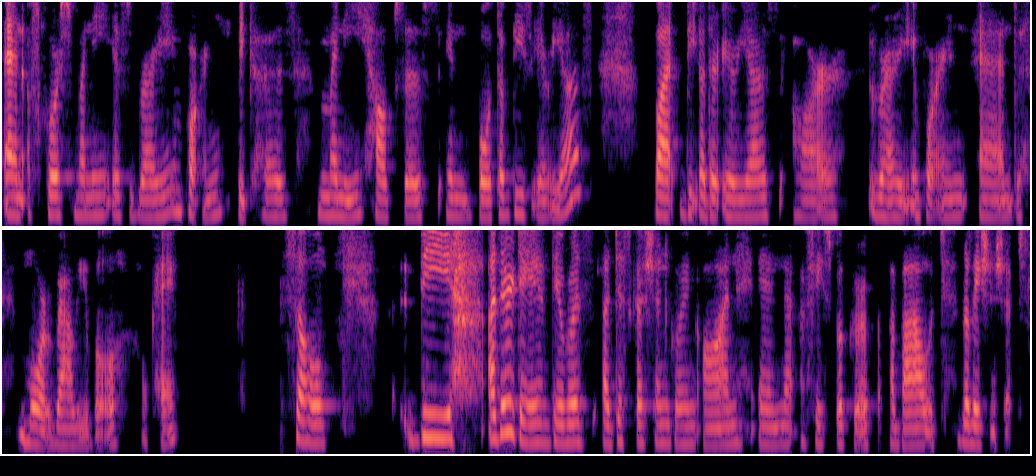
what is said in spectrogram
And of course, money is very important because money helps us in both of these areas, but the other areas are very important and more valuable. Okay. So, the other day, there was a discussion going on in a Facebook group about relationships.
